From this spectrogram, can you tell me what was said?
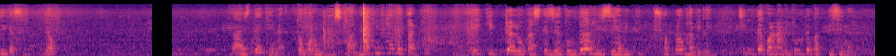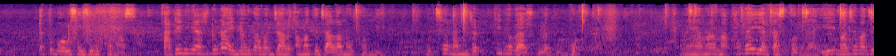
ঠিক আছে যাও। গাছ দেখেন, এত বড় মাছটা আমি কীভাবে কাটবো? এই কিপটা লোক আজকে যেহেতু উদার হয়েছে আমি কি স্বপ্নও ভাবিনি। চিন্তা করেন, আমি তুলতে পারতেছি না। এত বড় সাইজের একটা মাছ। কাটে নিয়ে আসবে না, এগুলো হলো আমার জাল, আমাকে জ্বালানো ফন্দি বুঝছেন? আমি এটা কীভাবে আঁশগুলা তুলবো? মানে আমার মাথাটাই আর কাজ করে না। এই মাঝে মাঝে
